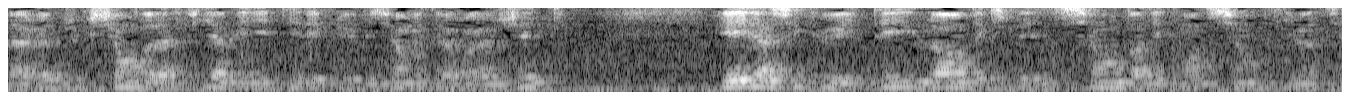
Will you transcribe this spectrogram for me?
la réduction de la fiabilité des prévisions météorologiques et la sécurité lors d'expéditions dans des conditions climatiques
